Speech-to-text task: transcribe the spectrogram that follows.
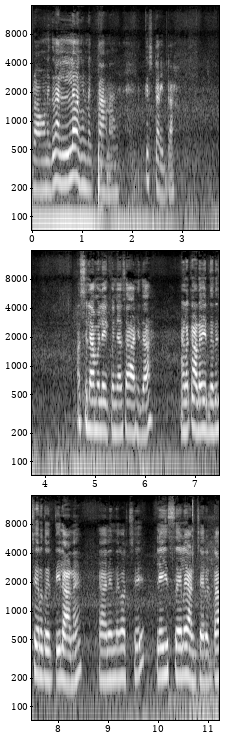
ബ്രൗൺ ഇത് നല്ല ഭംഗിയുണ്ട് കാണാൻ. ഇഷ്ടമായിട്ടാ അസ്സലാമലൈക്കും ഞാൻ സാഹിദ. ഞങ്ങളെ കട വരുന്നത് ചെറുതുരുത്തിയിലാണ്. ഞാനിന്ന് കുറച്ച് ലേസുകൾ കാണിച്ചു തരാം കേട്ടോ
